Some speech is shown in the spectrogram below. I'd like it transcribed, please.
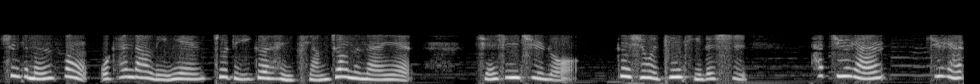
顺着门缝，我看到里面坐着一个很强壮的男人，全身赤裸。更使我惊奇的是，他居然，居然。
